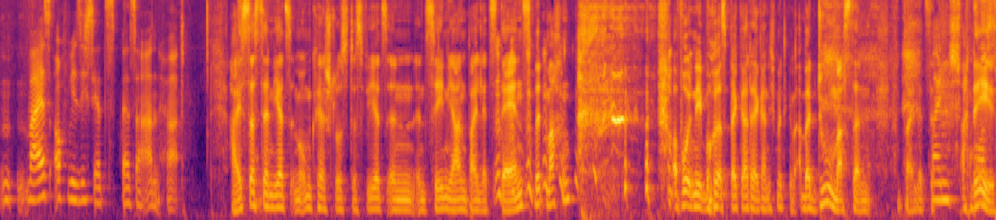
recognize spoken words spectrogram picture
weiß auch, wie sich's jetzt besser anhört. Heißt das denn jetzt im Umkehrschluss, dass wir jetzt in, in zehn Jahren bei Let's Dance mitmachen? Obwohl, nee, Boris Becker hat ja gar nicht mitgemacht. Aber du machst dann bei Let's Dance. Ach nee,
